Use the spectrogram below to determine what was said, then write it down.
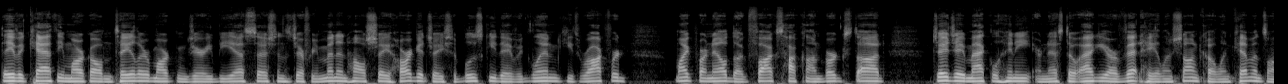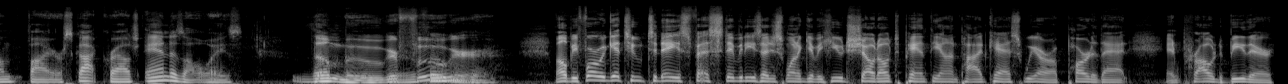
David Cathy, Mark Alden Taylor, Mark and Jerry B.S. Sessions, Jeffrey Mendenhall, Shay Hargett, Jay Shabluski, David Glenn, Keith Rockford, Mike Parnell, Doug Fox, Hakon Bergstad, JJ McElhinney, Ernesto Aguiar, Vet Halen, Sean Cullen, Kevin's on Fire, Scott Crouch, and as always, the Mooger Fooger. Well, before we get to today's festivities, I just want to give a huge shout out to Pantheon Podcast. We are a part of that and proud to be there.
